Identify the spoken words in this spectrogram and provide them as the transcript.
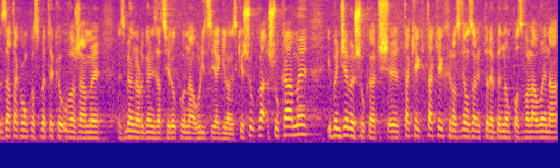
Za taką kosmetykę uważamy zmianę organizacji ruchu na ulicy Jagiellońskiej. Szuka, szukamy i będziemy szukać e, takich, takich rozwiązań, które będą pozwalały na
